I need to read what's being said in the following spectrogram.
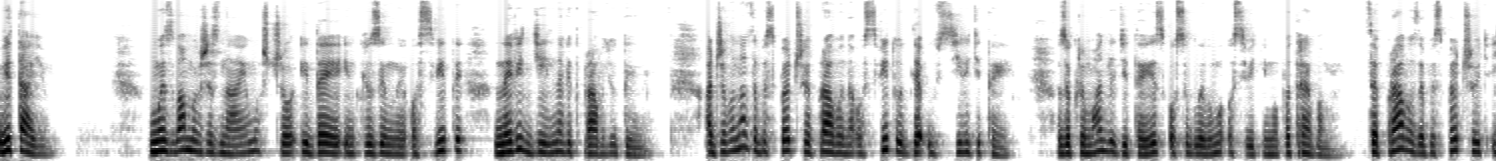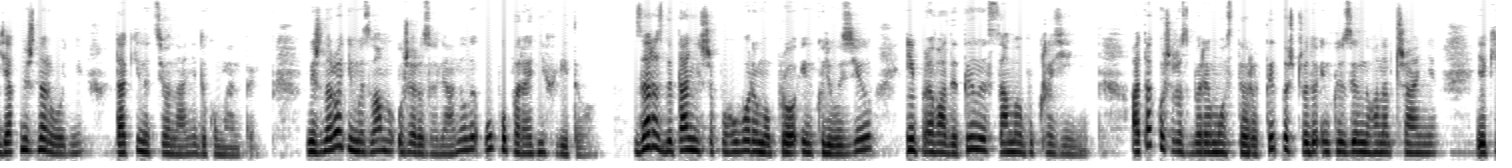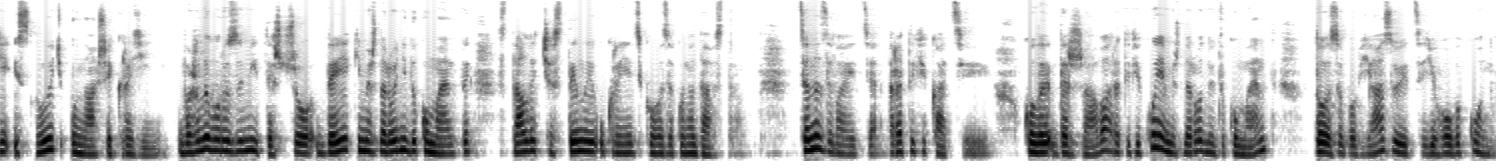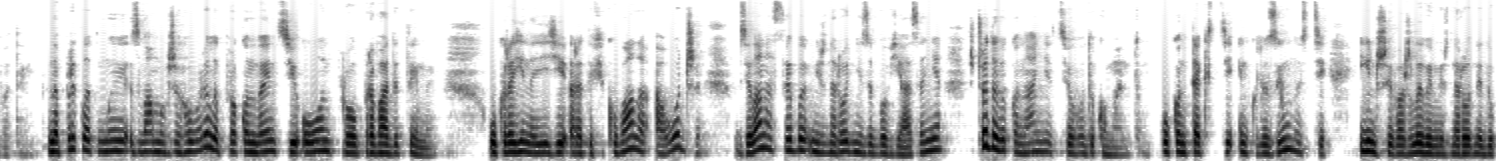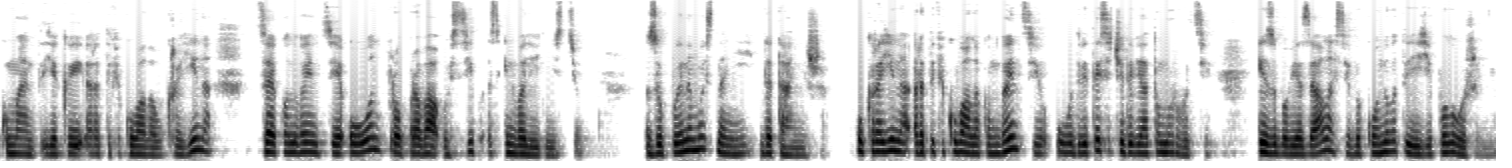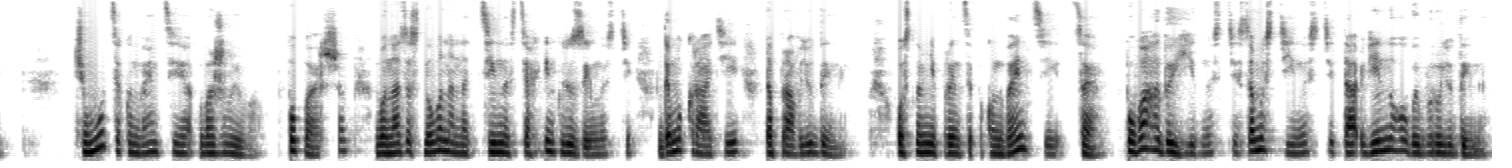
Вітаю! Ми з вами вже знаємо, що ідея інклюзивної освіти невіддільна від прав людини, адже вона забезпечує право на освіту для усіх дітей, зокрема для дітей з особливими освітніми потребами. Це право забезпечують як міжнародні, так і національні документи. Міжнародні ми з вами вже розглянули у попередніх відео. Зараз детальніше поговоримо про інклюзію і права дитини саме в Україні, а також розберемо стереотипи щодо інклюзивного навчання, які існують у нашій країні. Важливо розуміти, що деякі міжнародні документи стали частиною українського законодавства. Це називається ратифікацією, коли держава ратифікує міжнародний документ, то зобов'язується його виконувати. Наприклад, ми з вами вже говорили про конвенцію ООН про права дитини. Україна її ратифікувала, а отже, взяла на себе міжнародні зобов'язання щодо виконання цього документу. У контексті інклюзивності інший важливий міжнародний документ, який ратифікувала Україна, це Конвенція ООН про права осіб з інвалідністю. Зупинимось на ній детальніше. Україна ратифікувала конвенцію у 2009 році і зобов'язалася виконувати її положення. Чому ця конвенція важлива? По-перше, вона заснована на цінностях інклюзивності, демократії та прав людини. Основні принципи конвенції це повага до гідності, самостійності та вільного вибору людини,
